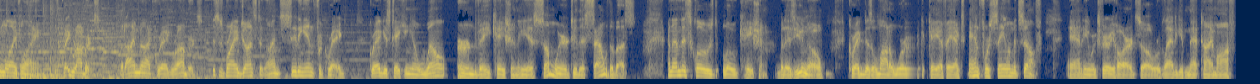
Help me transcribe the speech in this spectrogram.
To Lifeline with Craig Roberts. But I'm not Craig Roberts. This is Brian Johnston. I'm sitting in for Craig. Craig is taking a well earned vacation. He is somewhere to the south of us, an undisclosed location. But as you know, Craig does a lot of work at KFAX and for Salem itself. And he works very hard, so we're glad to give him that time off.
